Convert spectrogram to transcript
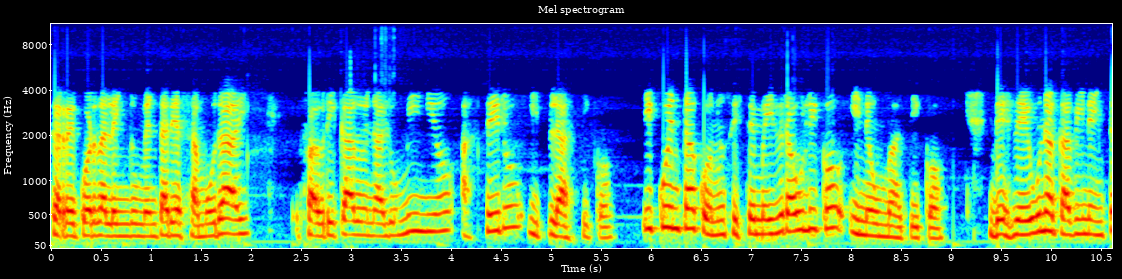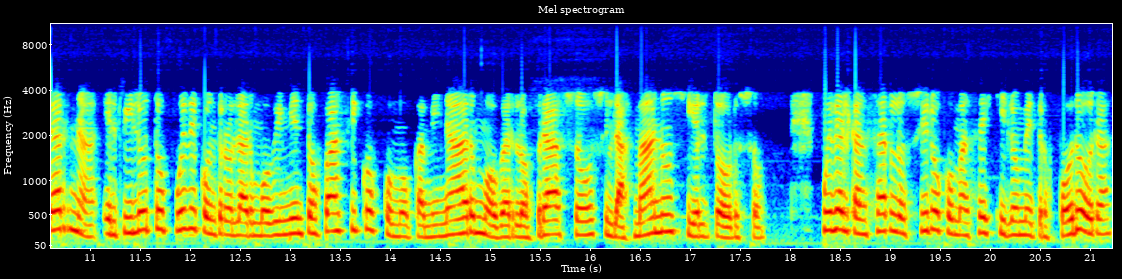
que recuerda la indumentaria samurai, fabricado en aluminio, acero y plástico y cuenta con un sistema hidráulico y neumático. Desde una cabina interna, el piloto puede controlar movimientos básicos como caminar, mover los brazos, las manos y el torso. Puede alcanzar los 0,6 kilómetros por hora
